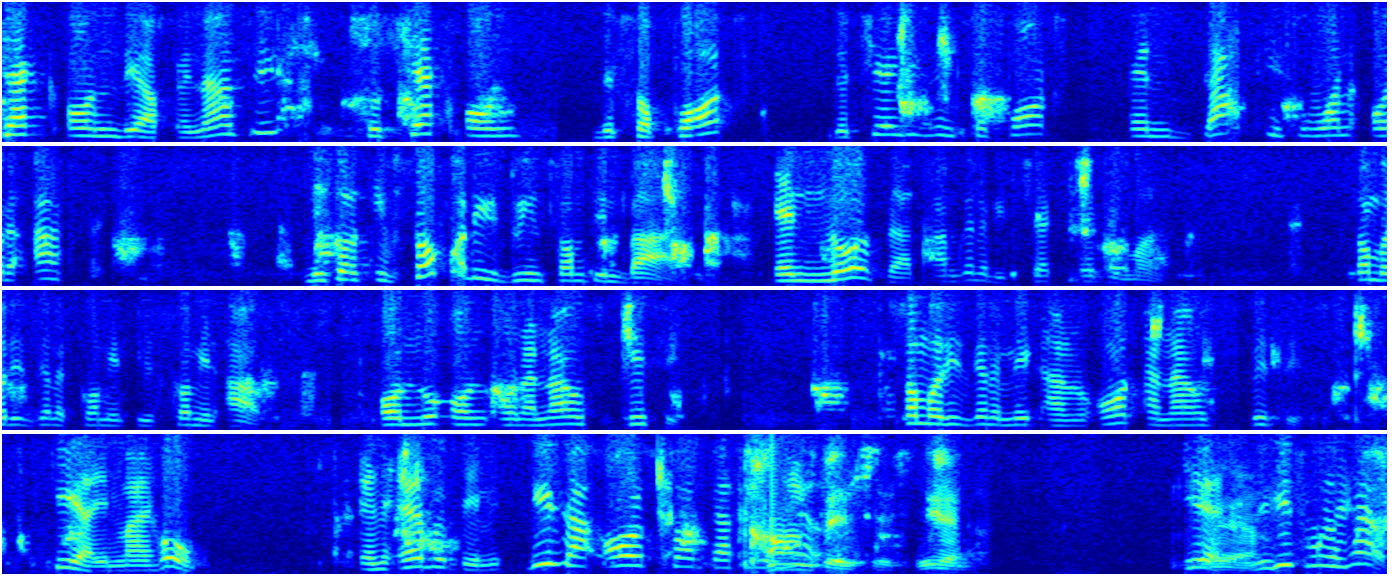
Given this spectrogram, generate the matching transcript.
check on their finances, to check on the support, the changes in support, and that is one other aspect. Because if somebody is doing something bad and knows that I'm going to be checked every month, somebody's going to come in, is coming out on on unannounced visit. Somebody's going to make an unannounced visit here in my home, and everything. These are all stuff that will home visits, yeah. Yes, yeah. this will help.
